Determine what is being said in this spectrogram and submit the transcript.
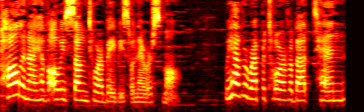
Paul and I have always sung to our babies when they were small. We have a repertoire of about 10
